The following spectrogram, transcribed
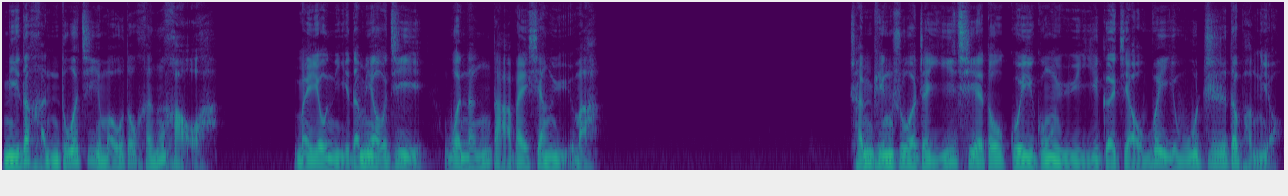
你的很多计谋都很好啊，没有你的妙计，我能打败项羽吗？”陈平说：“这一切都归功于一个叫魏无知的朋友。”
